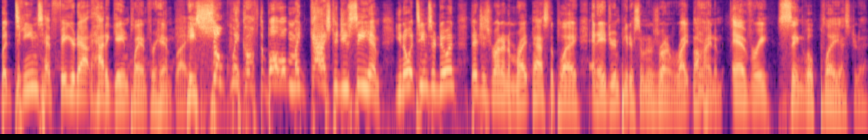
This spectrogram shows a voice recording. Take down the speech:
but teams have figured out how to game plan for him. Right. He's so quick off the ball. Oh my gosh, did you see him? You know what teams are doing? They're just running him right past the play, and Adrian Peterson was running right behind him every single play yesterday.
